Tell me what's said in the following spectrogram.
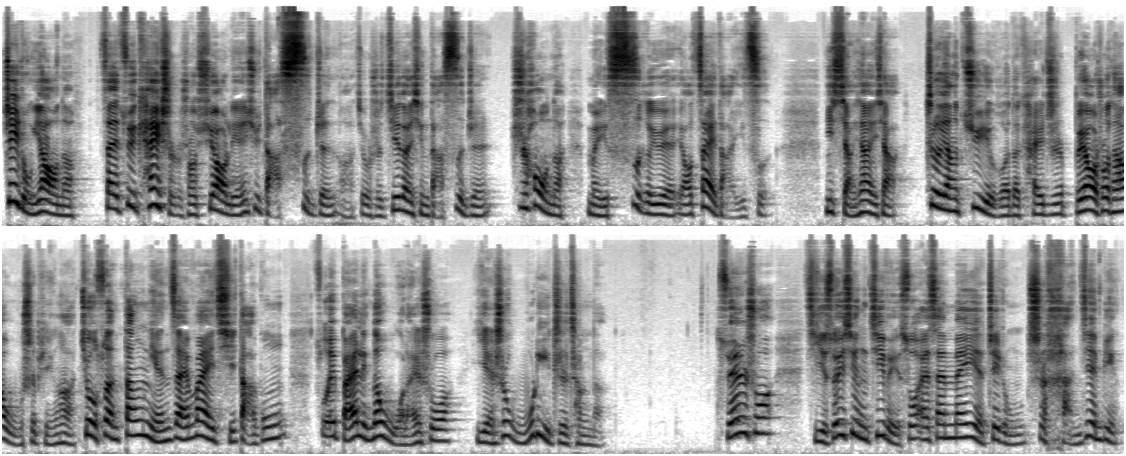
这种药呢，在最开始的时候需要连续打四针啊，就是阶段性打四针。之后呢，每四个月要再打一次。你想象一下，这样巨额的开支，不要说他五十平哈，就算当年在外企打工，作为白领的我来说，也是无力支撑的。虽然说脊髓性肌萎缩 （SMA） 这种是罕见病，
